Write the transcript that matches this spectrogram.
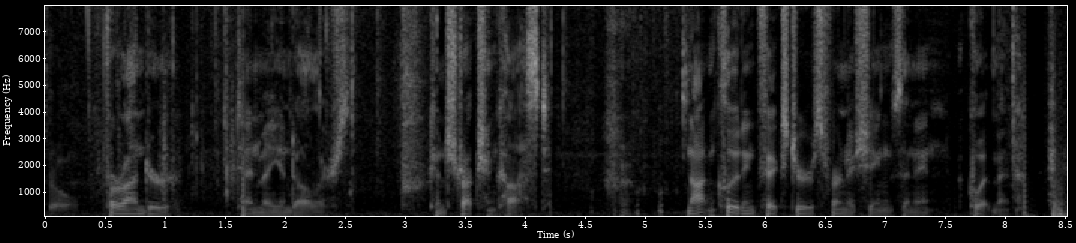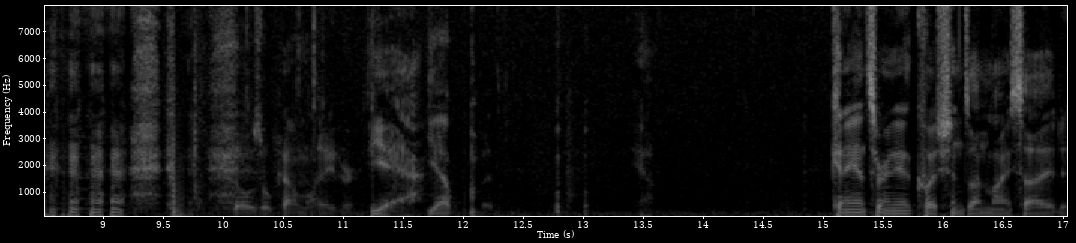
so. for under $10 million construction cost, not including fixtures, furnishings, and in- equipment. Those will come later. Yeah. Yep. Yeah. Can I answer any of the questions on my side?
